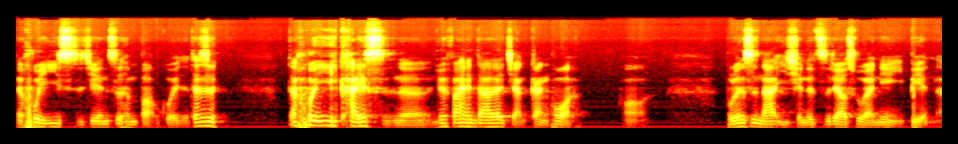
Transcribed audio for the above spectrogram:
那会议时间是很宝贵的，但是，但会议开始呢，你会发现大家在讲干话哦，不论是拿以前的资料出来念一遍呐，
